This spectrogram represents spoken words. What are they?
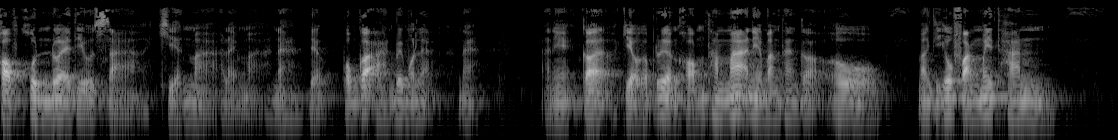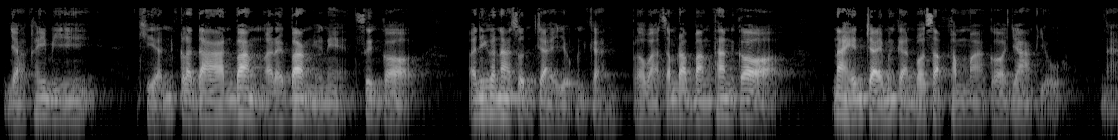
ขอบคุณด้วยที่อุตส่าห์เขียนมาอะไรมานะเดี๋ยวผมก็อ่านไปหมดแล้วนะอันนี้ก็เกี่ยวกับเรื่องของธรรมะเนี่ยบางท่านก็ โอ้บางทีก็ฟังไม่ทัน อยากให้มีเขียนกระดานบ้างอะไรบ้างอย่างนี้ซึ่งก็อันนี้ก็น่าสนใจอยู่เหมือนกัน เพราะว่าสำหรับบางท่านก็ น่าเห็นใจเหมือนกันเพราะศัพท์ธรรมะก็ยากอยู่นะ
